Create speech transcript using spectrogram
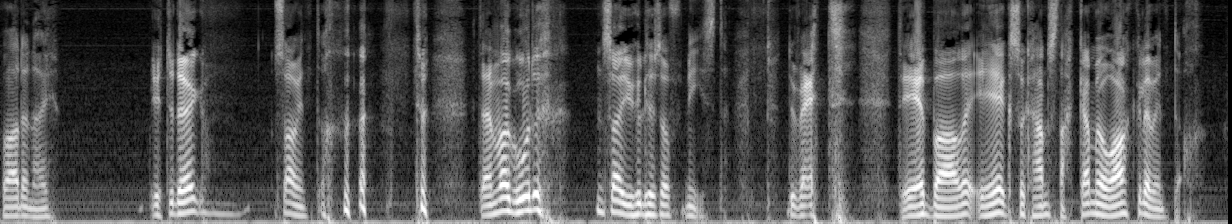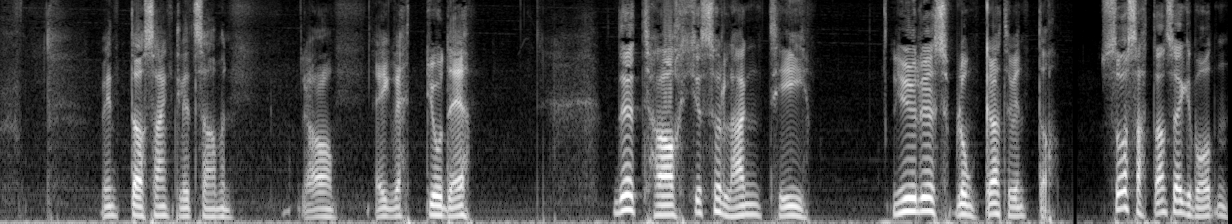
var det en øy. Etter deg, sa Vinter. Den var god, du, sa Julius og fniste. Du vet, det er bare jeg som kan snakke med orakelet, Vinter. Vinter sank litt sammen. Ja, jeg vet jo det. Det tar ikke så lang tid. Julius blunka til Vinter. Så satte han seg i båten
